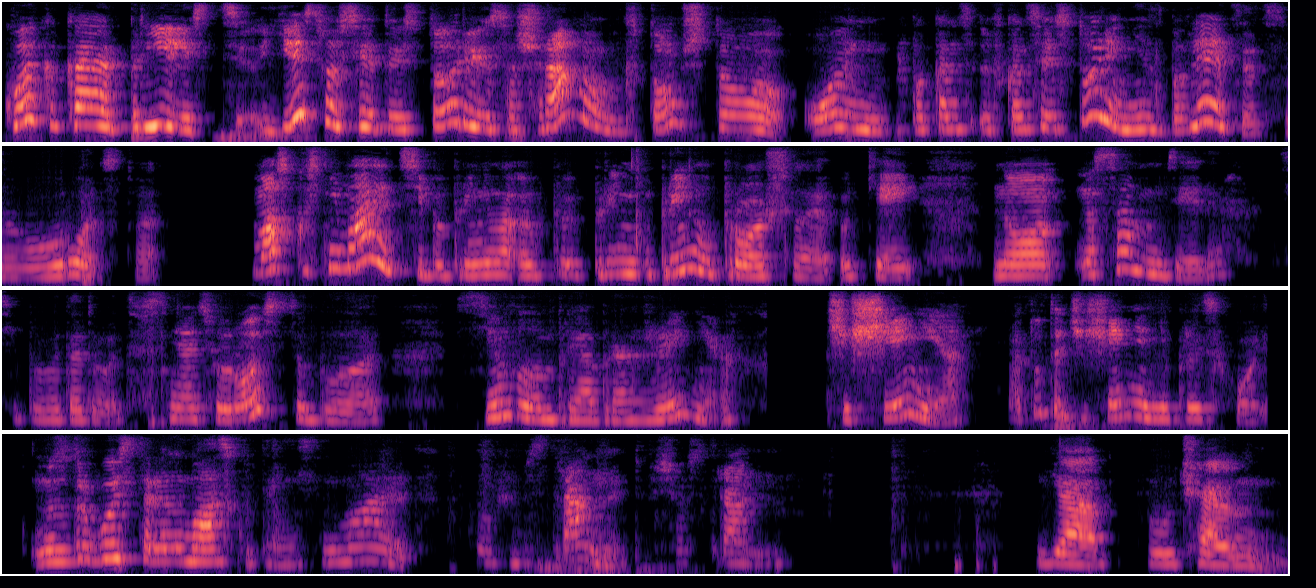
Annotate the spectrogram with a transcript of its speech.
Кое-какая прелесть есть во всей этой истории со шрамом в том, что он по конце, в конце истории не избавляется от своего уродства. Маску снимает, типа, принял, при, принял прошлое, окей. Но на самом деле, типа, вот это вот снять уродство было символом преображения, очищения, а тут очищения не происходит. Но, с другой стороны, маску-то не снимают. В общем, странно, это все странно я получаю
